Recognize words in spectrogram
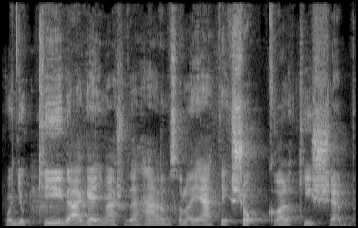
mondjuk kivág egymás után háromszor a játék, sokkal kisebb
